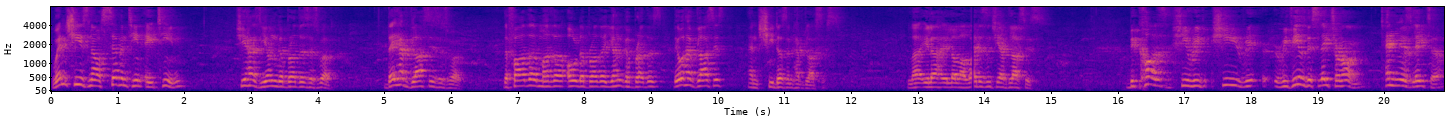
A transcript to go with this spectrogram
when she is now 17, 18, she has younger brothers as well. They have glasses as well. The father, mother, older brother, younger brothers, they all have glasses, and she doesn't have glasses. La ilaha illallah. Why doesn't she have glasses? Because she, re- she re- revealed this later on, 10 years later,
